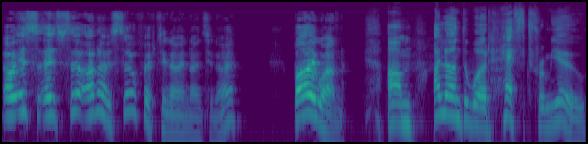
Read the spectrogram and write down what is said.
Oh, it's it's I know it's still 59.99. Buy one. Um, I learned the word heft from you.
